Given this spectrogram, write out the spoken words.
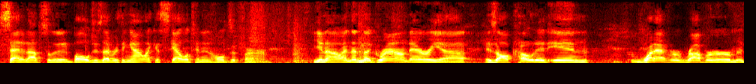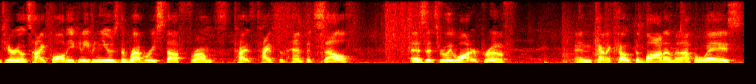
set it up so that it bulges everything out like a skeleton and holds it firm. You know, and then the ground area is all coated in whatever rubber material is high quality. You can even use the rubbery stuff from ty- types of hemp itself, as it's really waterproof and kind of coat the bottom and up a ways.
